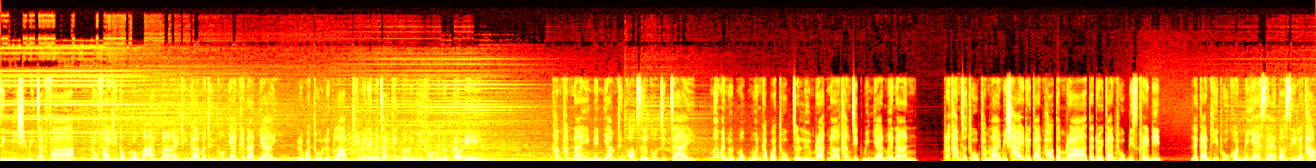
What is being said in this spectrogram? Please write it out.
สิ่งมีชีวิตจากฟ้า ลูกไฟที่ตกลงมาอาจหมายถึงการมาถึงของยานขนาดใหญ่ หรือวัตถุลึกลับที่ไม่ได้มาจากเทคโนโลยีของมนุษย์เราเองคำทำนายยังเน้นย้ำถึงความเสื่อมของจิตใจ เมื่อมนุษย์หมกมุ่นกับวัตถุจนลืมรากเหง้าทางจิตวิญญาณเมื่อนั้น พระธรรมจะถูกทำลายไม่ใช่โดยการเผาตำรา แต่โดยการถูกดิสเครดิต และการที่ผู้คนไม่แยแสต่อศีลธรรม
